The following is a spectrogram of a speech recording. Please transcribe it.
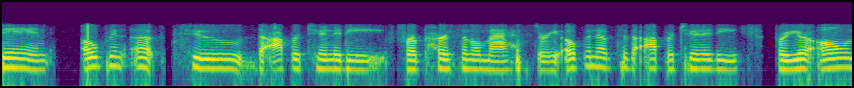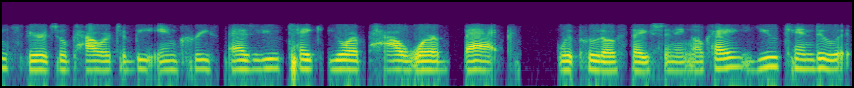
then open up to the opportunity for personal mastery. Open up to the opportunity for your own spiritual power to be increased as you take your power back with Pluto stationing, okay? You can do it.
